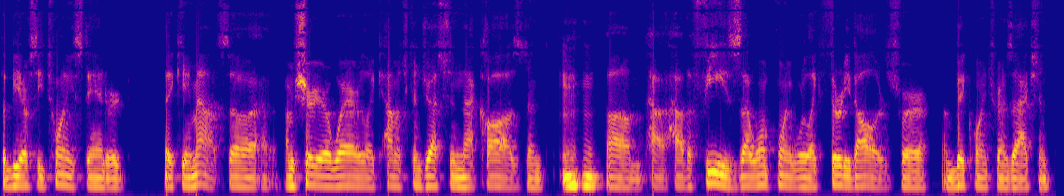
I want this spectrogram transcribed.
the BRC20 standard that came out. So uh, I'm sure you're aware like how much congestion that caused and mm-hmm. um, how, how the fees at one point were like $30 for a Bitcoin transaction.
